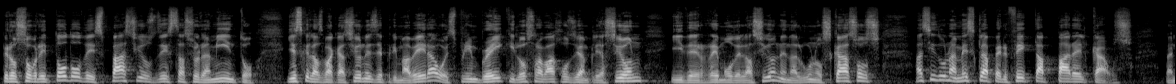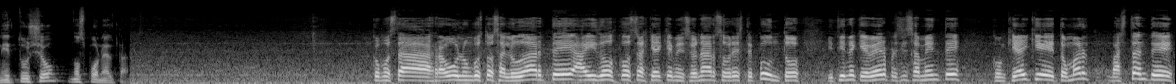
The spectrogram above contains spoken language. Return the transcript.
pero sobre todo de espacios de estacionamiento. Y es que las vacaciones de primavera o spring break y los trabajos de ampliación y de remodelación en algunos casos han sido una mezcla perfecta para el caos. Daniel Tucho nos pone al tanto. ¿Cómo estás, Raúl? Un gusto saludarte. Hay dos cosas que hay que mencionar sobre este punto y tiene que ver precisamente con que hay que tomar bastante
